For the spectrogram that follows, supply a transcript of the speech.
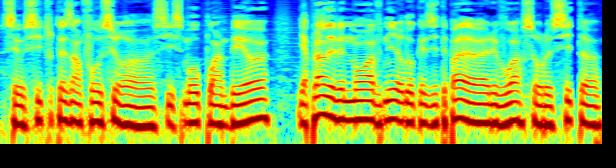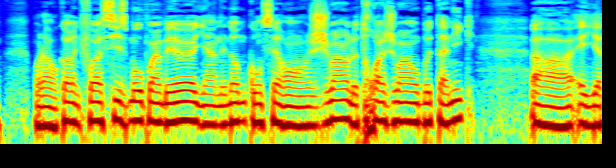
c'est aussi toutes les infos sur euh, sismo.be. Il y a plein d'événements à venir, donc n'hésitez pas à aller voir sur le site. euh, voilà, encore une fois, sismo.be. Il y a un énorme concert en juin, le 3 juin au Botanique. Et il y a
